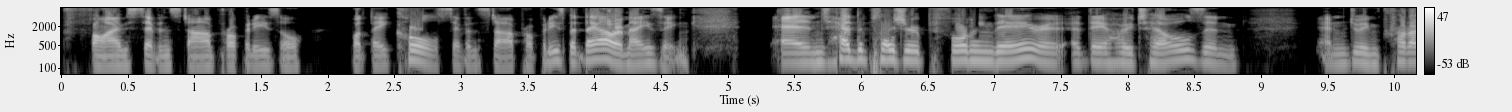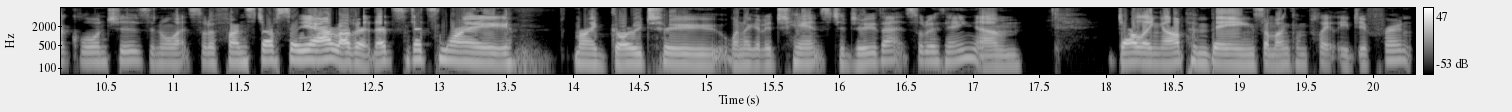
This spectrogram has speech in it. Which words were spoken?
five, seven star properties or what they call seven star properties, but they are amazing. And had the pleasure of performing there at, at their hotels and and doing product launches and all that sort of fun stuff. So yeah, I love it. That's that's my my go to when I get a chance to do that sort of thing. Um, dulling up and being someone completely different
